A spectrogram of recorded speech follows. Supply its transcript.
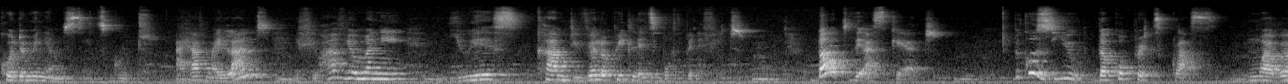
condominiums it's good. I have my land. If you have your money yes come develop it let's both benefit. But they are scared. Because you the corporate class mwabe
